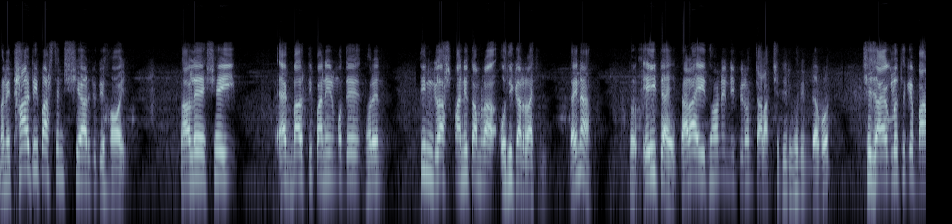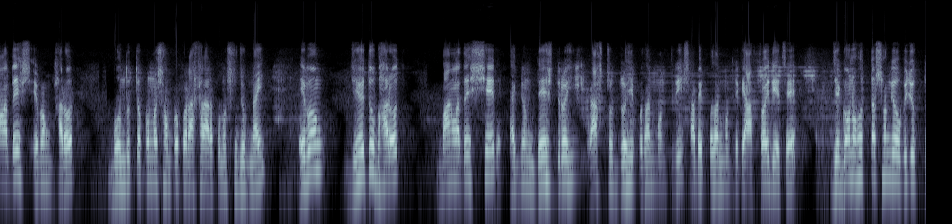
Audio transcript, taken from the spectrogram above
মানে থার্টি পার্সেন্ট শেয়ার যদি হয়, তাহলে সেই এক বালতি পানির মধ্যে ধরেন তিন গ্লাস পানি তো আমরা অধিকার রাখি, তাই না? তো এইটাই, তারা এই ধরনের নিপীড়ন চালাচ্ছে দীর্ঘদিন যাবৎ। সেই জায়গাগুলো থেকে বাংলাদেশ এবং ভারত বন্ধুত্বপূর্ণ সম্পর্ক রাখার আর কোনো সুযোগ নাই এবং যেহেতু ভারত বাংলাদেশের একজন দেশদ্রোহী, রাষ্ট্রদ্রোহী প্রধানমন্ত্রী, সাবেক প্রধানমন্ত্রীকে আশ্রয় দিয়েছে, যে গণহত্যার সঙ্গে অভিযুক্ত,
